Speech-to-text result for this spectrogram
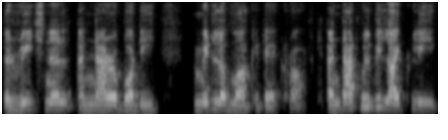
the regional and narrow body middle of market aircraft. And that will be likely,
